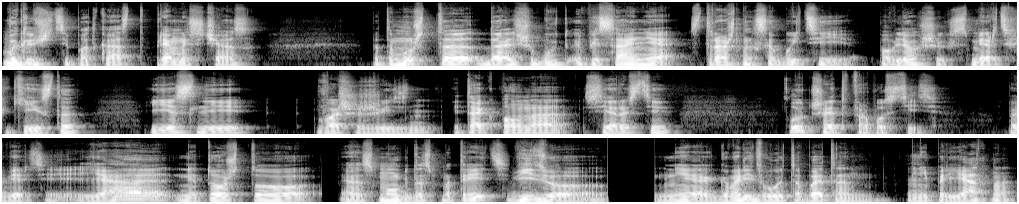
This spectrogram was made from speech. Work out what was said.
Выключите подкаст прямо сейчас, потому что дальше будет описание страшных событий, повлекших смерть хоккеиста. Если ваша жизнь и так полна серости, лучше это пропустить. Поверьте, я не то что э, смог досмотреть видео, мне говорить будет об этом неприятно.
